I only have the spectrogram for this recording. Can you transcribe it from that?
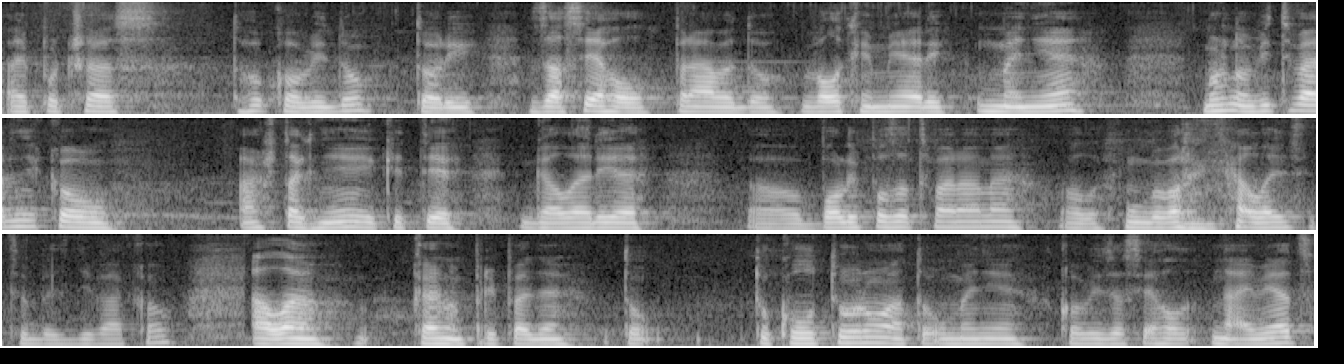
aj počas toho covidu, ktorý zasiahol práve do veľkej miery umenie, možno vytvarníkov až tak nie, keď tie galérie e, boli pozatvárané, ale fungovali ďalej, síce bez divákov. Ale v každom prípade to, tú kultúru a to umenie COVID zasiahol najviac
